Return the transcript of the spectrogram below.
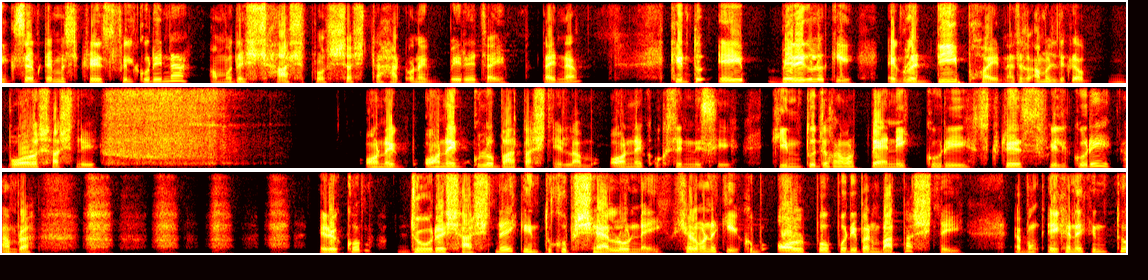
এক্সাম টাইমে স্ট্রেস ফিল করি না, আমাদের শ্বাস প্রশ্বাসটা হাট অনেক বেড়ে যায়, তাই না? কিন্তু এই বেড়েগুলো কি? এগুলো ডিপ হয় না। আমরা যদি একটা বড় শ্বাস নিই, অনেক, অনেকগুলো বাতাস নিলাম, অনেক অক্সিজেন নিছি। কিন্তু যখন আমরা প্যানিক করি স্ট্রেস ফিল করি, আমরা এরকম জোরে শ্বাস নেই, কিন্তু খুব শ্যালো নেই। শ্যালো মানে কি? খুব অল্প পরিমাণ বাতাস নেই। এবং এখানে কিন্তু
